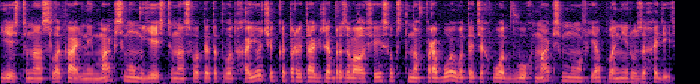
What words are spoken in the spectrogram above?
есть у нас локальный максимум, есть у нас вот этот вот хаечек, который также образовался, и собственно в пробой вот этих вот двух максимумов я планирую заходить.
